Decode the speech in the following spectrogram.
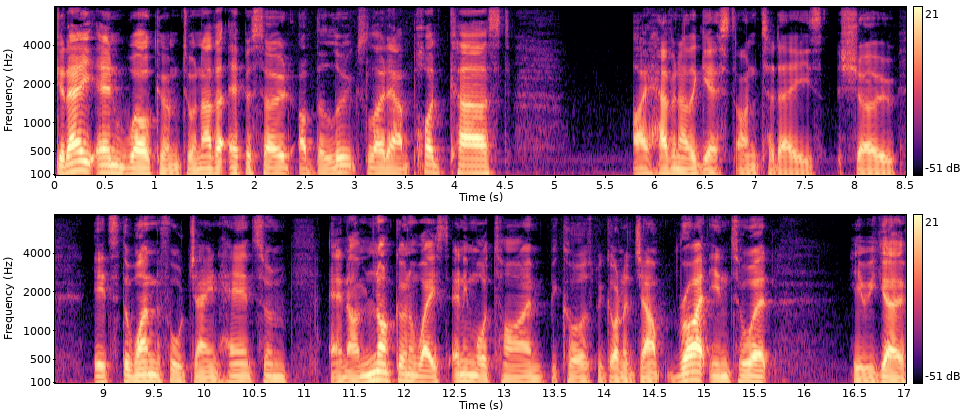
G'day and welcome to another episode of the Luke's Lowdown podcast. I have another guest on today's show. It's the wonderful Jane Hansom, and I'm not going to waste any more time because we're going to jump right into it. Here we go.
